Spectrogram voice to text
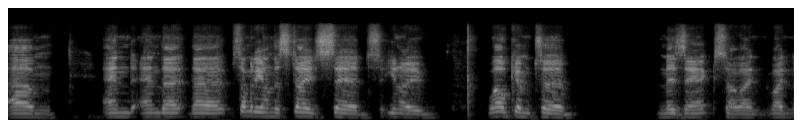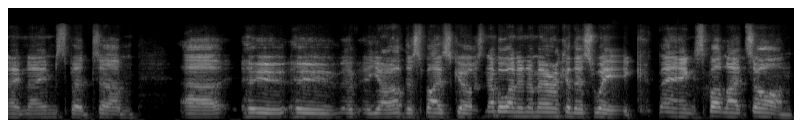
Um, and and the the somebody on the stage said, you know, welcome to Ms. X. I won't won't name names, but um, uh, who who uh, you know of the Spice Girls, number one in America this week. Bang, spotlights on.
